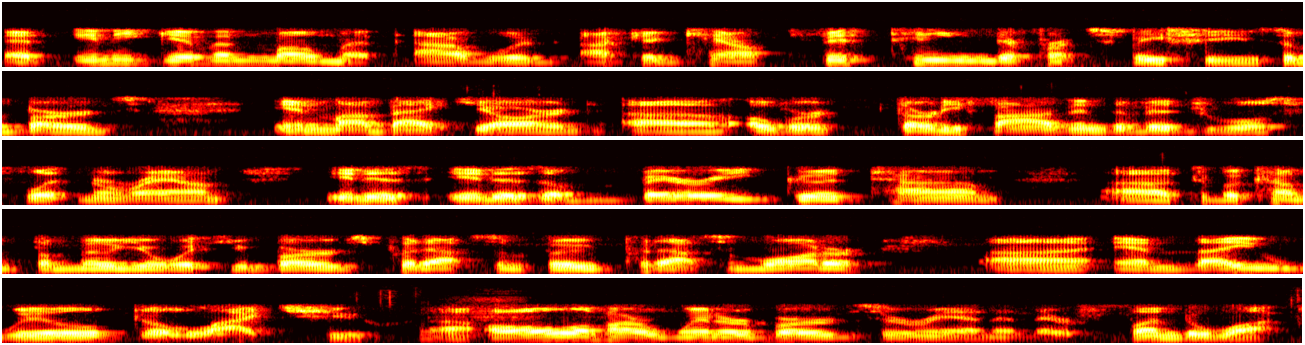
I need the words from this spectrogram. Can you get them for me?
at any given moment, I would I could count 15 different species of birds in my backyard. Uh, over 35 individuals flitting around. It is it is a very good time uh, to become familiar with your birds. Put out some food, put out some water. Uh, and they will delight you. Uh, all of our winter birds are in, and they're fun to watch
